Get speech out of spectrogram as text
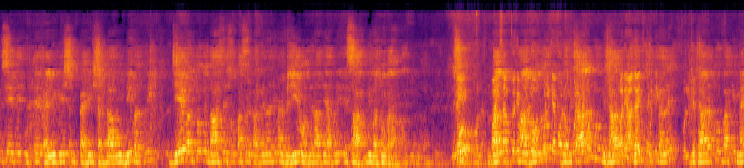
ਕਿਸੇ ਦੇ ਉੱਤੇ ਐਲੀਗੇਸ਼ਨ ਭੈੜੀ ਸ਼ਬਦਾਵਲੀ ਨਹੀਂ ਵਰਤਣੀ। ਜੇ ਵਰਤੋਗੇ, ਦਾਸ ਦੇ ਸੁੱਖ ਹਾਸਲ ਕਰ ਦੇਣਾ ਜੀ, ਮੈਂ ਵਜ਼ੀਰ ਹੋਣ ਦੇ ਨਾਤੇ ਆਪਣੀ ਇਸ ਹੱਕ ਦੀ ਵਰਤੋਂ ਕਰਾਂਗਾ। ਭਾਈ ਸਾਹਿਬ ਤੁਸੀਂ ਬੋਲੋ, ਖੁੱਲ੍ਹ ਕੇ ਬੋਲੋ, ਵਿਚਾਰ। ਰੱਖੋ ਵਿਚਾਰ ਮਰਿਆਦਾ ਵਿੱਚ ਚੰਗੀ ਗੱਲ ਹੈ ਖੁੱਲ੍ਹ ਕੇ ਵਿਚਾਰ ਰੱਖੋ ਬਾਕੀ ਮੈਂ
